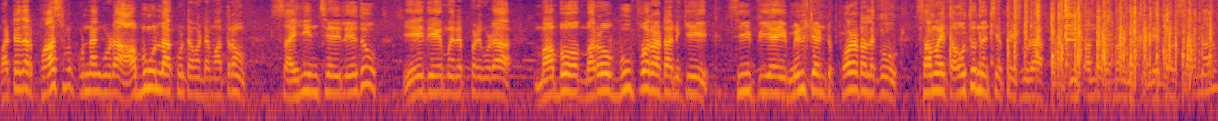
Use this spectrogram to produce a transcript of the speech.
పట్టేదారు పాస్బుక్ ఉన్నా కూడా ఆ భూములు లాక్కుంటామంటే మాత్రం సహించేది లేదు. ఏది కూడా మబో మరో భూ పోరాటానికి సిపిఐ మిలిటెంట్ పోరాటాలకు సమయత అవుతుందని చెప్పేసి కూడా ఈ సందర్భంగా తెలియపరుస్తా ఉన్నాను.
